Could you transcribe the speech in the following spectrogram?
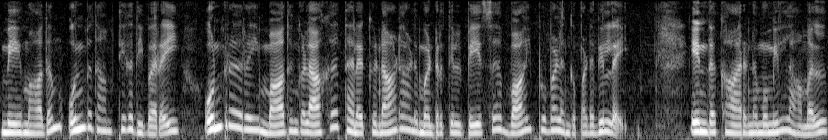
மே மாதம் ஒன்பதாம் திகதி வரை ஒன்றரை மாதங்களாக தனக்கு நாடாளுமன்றத்தில் பேச வாய்ப்பு வழங்கப்படவில்லை. எந்த காரணமும் இல்லாமல்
